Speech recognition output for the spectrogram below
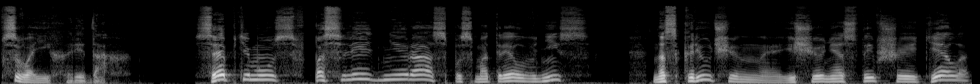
в своих рядах. Септимус в последний раз посмотрел вниз на скрюченное, еще не остывшее тело,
